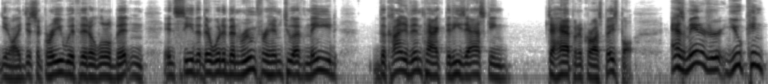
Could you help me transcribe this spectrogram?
you know I disagree with it a little bit and and see that there would have been room for him to have made the kind of impact that he's asking to happen across baseball. As manager, you can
